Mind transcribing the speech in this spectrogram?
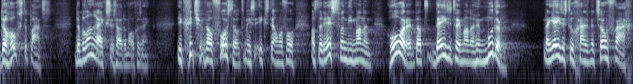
de hoogste plaats, de belangrijkste zouden mogen zijn. Je kunt je wel voorstellen, tenminste ik stel me voor, als de rest van die mannen horen dat deze twee mannen hun moeder naar Jezus toe gaan met zo'n vraag.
